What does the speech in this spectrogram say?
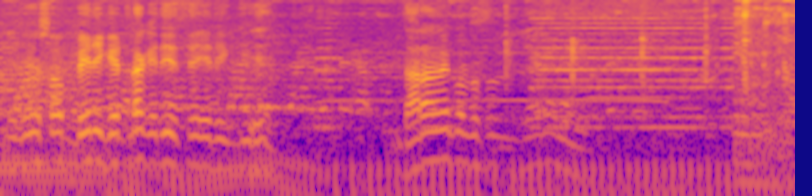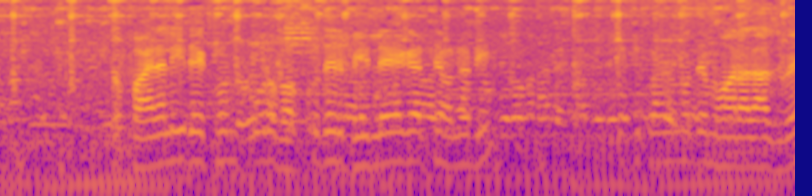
এদিকে সব ব্যারিকেড লাগিয়ে দিয়েছে এদিক দিয়ে দাঁড়ানোর কোনো তো ফাইনালি দেখুন, পুরো ভক্তদের ভিড় লেগে গেছে অলরেডি কিছুক্ষণের মধ্যে মহারাজ আসবে।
